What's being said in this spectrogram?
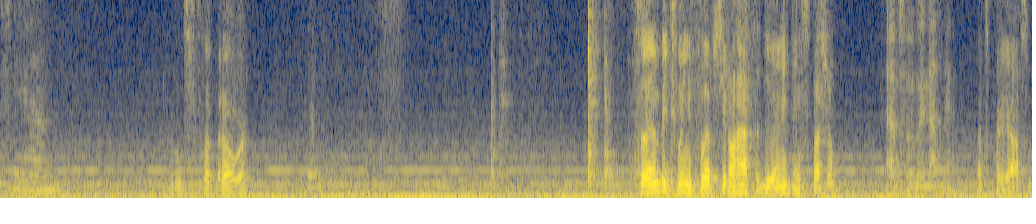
add third scan. We'll just flip it over. Yep. So in between flips, you don't have to do anything special. Absolutely nothing. That's pretty awesome.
